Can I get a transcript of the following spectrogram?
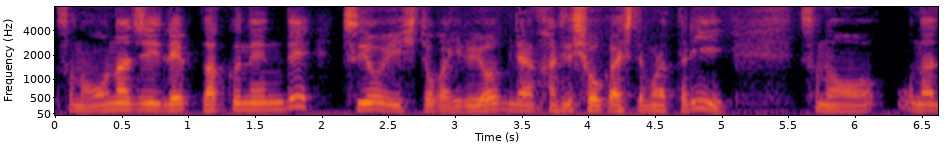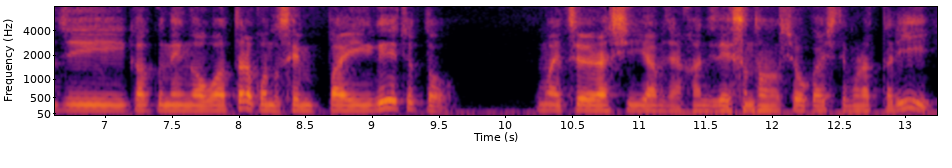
その同じ学年で強い人がいるよみたいな感じで紹介してもらったり、その同じ学年が終わったら今度先輩でちょっとお前強いらしいやみたいな感じでその紹介してもらったり、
